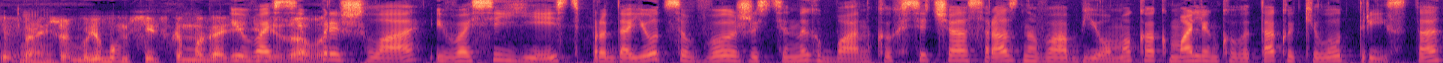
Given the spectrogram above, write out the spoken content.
Раньше в любом сельском магазине Иваси лежала. пришла, Иваси есть, продается в жестяных банках сейчас разного объема, как маленького, так и кило 300.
